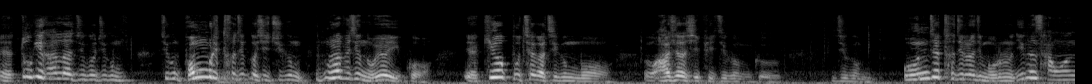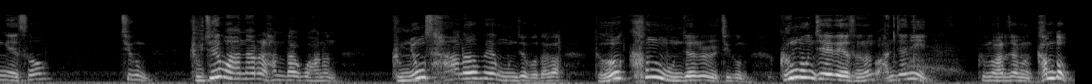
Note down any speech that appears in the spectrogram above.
예, 뚝이 갈라지고 지금 지금 법물이 터질 것이 지금 눈앞에 지금 놓여 있고 예, 기업 부채가 지금 뭐 어, 아시다시피 지금 그 지금 언제 터질는지 모르는 이런 상황에서 지금 규제 완화를 한다고 하는 금융 산업의 문제보다가 더 큰 문제를 지금 그 문제에 대해서는 완전히 그 말하자면 감독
